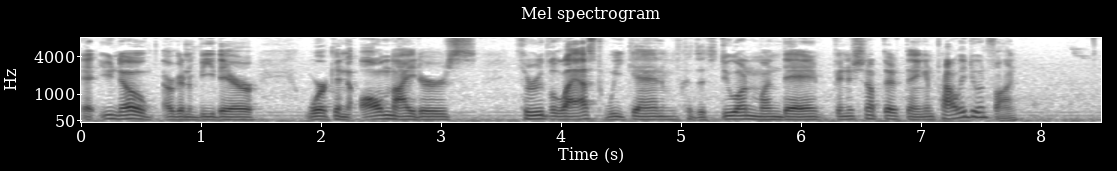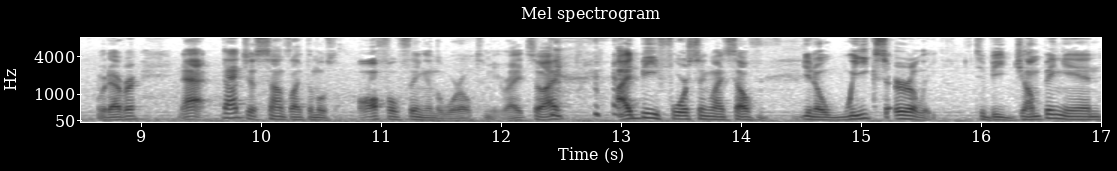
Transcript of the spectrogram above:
that you know are going to be there working all nighters through the last weekend because it's due on Monday, finishing up their thing and probably doing fine whatever. That that just sounds like the most awful thing in the world to me, right? So I I'd be forcing myself, you know, weeks early to be jumping in,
